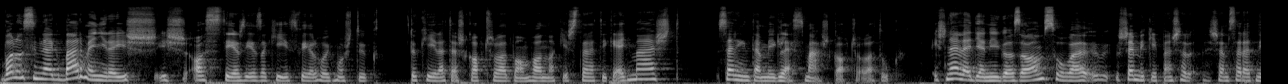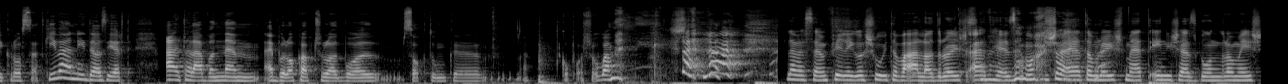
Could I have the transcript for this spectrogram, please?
Valószínűleg bármennyire is, is azt érzi ez a két fél, hogy most ők tökéletes kapcsolatban vannak és szeretik egymást, szerintem még lesz más kapcsolatuk és ne legyen igazam, szóval semmiképpen sem szeretnék rosszat kívánni, de azért általában nem ebből a kapcsolatból szoktunk a koporsóba menni. Leveszem félig a súlyt a válladról, és áthelyezem a sajátomra is, mert én is ezt gondolom, és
